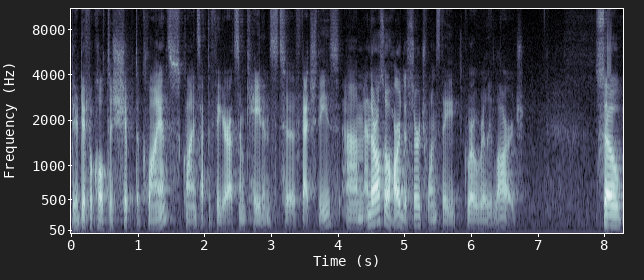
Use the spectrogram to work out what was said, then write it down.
They're difficult to ship to clients. Clients have to figure out some cadence to fetch these. Um, and they're also hard to search once they grow really large. So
